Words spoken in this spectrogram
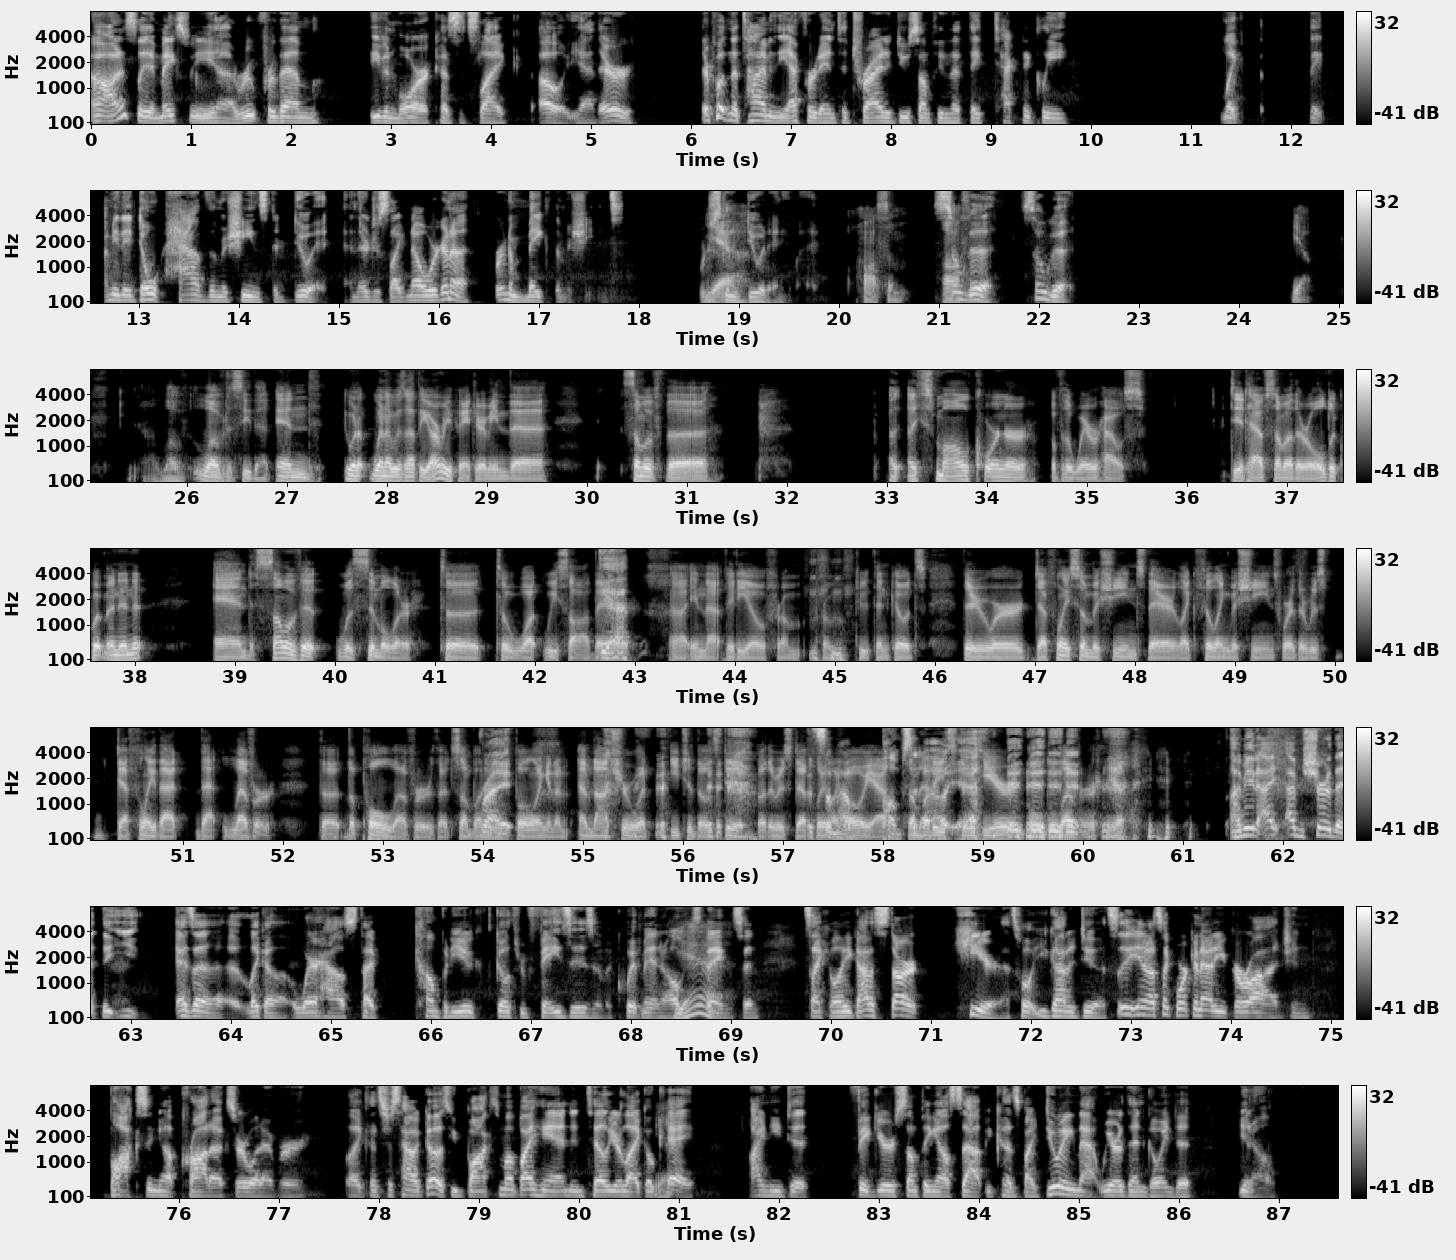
honestly it makes me uh, root for them even more because it's like oh yeah they're they're putting the time and the effort in to try to do something that they technically like i mean they don't have the machines to do it and they're just like no we're gonna we're gonna make the machines. We're just yeah. gonna do it anyway. Awesome. So awesome. good. So good. Yeah. I love love to see that. And when when I was at the army painter, I mean the some of the a, a small corner of the warehouse did have some of their old equipment in it, and some of it was similar to to what we saw there yeah. uh, in that video from from Two Thin Coats. There were definitely some machines there, like filling machines, where there was definitely that that lever, the the pull lever that somebody right. was pulling, and I'm, I'm, not sure what each of those did, but there was definitely like, oh yeah, somebody out, stood yeah. here and pulled the lever. Yeah. I mean, I I'm sure that the as a like a warehouse type company, you go through phases of equipment and all yeah. these things, and it's like, well, you got to start here. That's what you got to do. It's you know, it's like working out of your garage and boxing up products or whatever. Like that's just how it goes. You box them up by hand until you're like, okay, yeah. I need to figure something else out because by doing that, we are then going to, you know,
